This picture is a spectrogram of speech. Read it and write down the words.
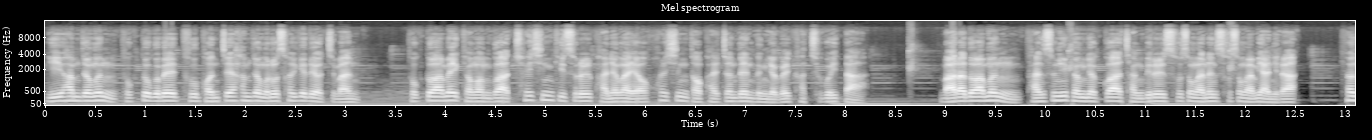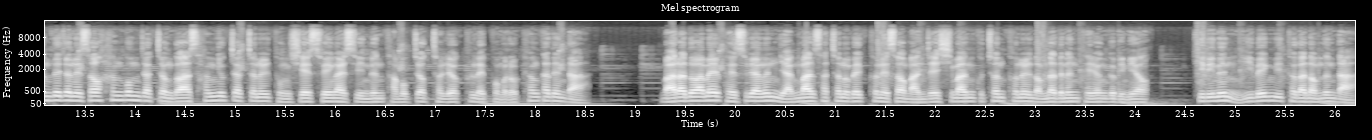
이 함정은 독도급의 두 번째 함정으로 설계되었지만 독도함의 경험과 최신 기술을 반영하여 훨씬 더 발전된 능력을 갖추고 있다. 마라도함은 단순히 병력과 장비를 수송하는 수송함이 아니라 현대전에서 항공작전과 상륙작전을 동시에 수행할 수 있는 다목적 전력 플랫폼으로 평가된다. 마라도함의 배수량은 약 14,500톤에서 만재 10만 9,000톤을 넘나드는 대형급이며 길이는 200m가 넘는다.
